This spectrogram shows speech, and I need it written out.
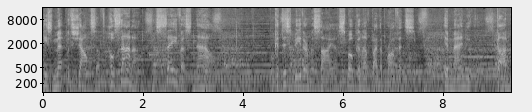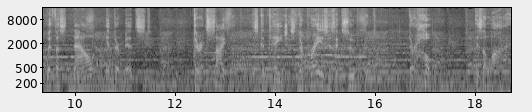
he's met with shouts of, Hosanna, save us now. Could this be their Messiah, spoken of by the prophets? Emmanuel, God with us now in their midst? Their excitement is contagious. Their praise is exuberant. Their hope is alive.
